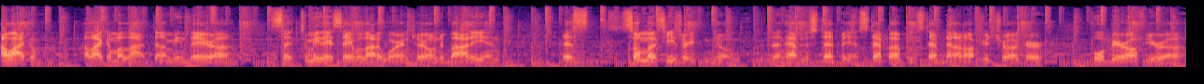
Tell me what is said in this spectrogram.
I like them. I like them a lot. I mean, they're, uh, to me, they save a lot of wear and tear on the body, and it's so much easier, you know, than having to step in, step up and step down off your truck or pull beer off your, uh,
